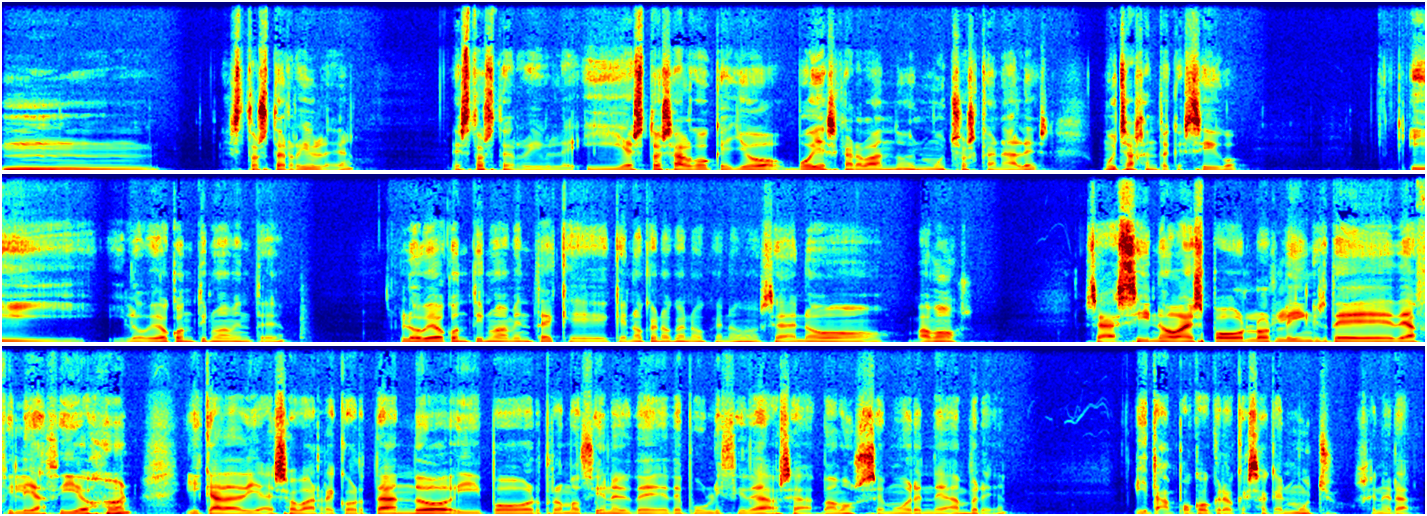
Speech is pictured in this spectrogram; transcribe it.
Mm, esto es terrible, ¿eh? Esto es terrible. Y esto es algo que yo voy escarbando en muchos canales, mucha gente que sigo Y, lo veo continuamente, ¿eh? Lo veo continuamente que, que no, que no, que no, que no. O sea, no. Vamos. O sea, si no es por los links de, afiliación y cada día eso va recortando y por promociones de, publicidad, o sea, vamos, se mueren de hambre. ¿eh? Y tampoco creo que saquen mucho, en general.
